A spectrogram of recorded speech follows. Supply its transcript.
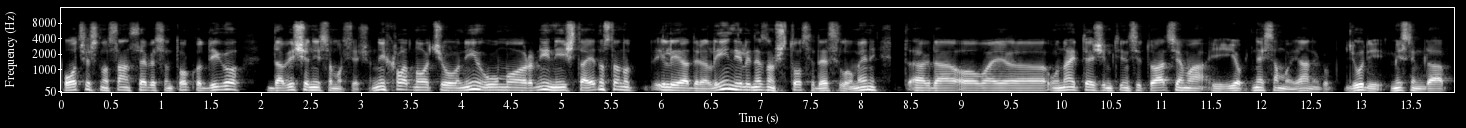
podsvjesno sam sebe sam toliko digao da više nisam osjećao ni hladnoću, ni umor, ni ništa, jednostavno ili adrenalin ili ne znam što se desilo u meni, tako da ovaj, uh, u najtežim tim situacijama i ne samo ja, nego ljudi mislim da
